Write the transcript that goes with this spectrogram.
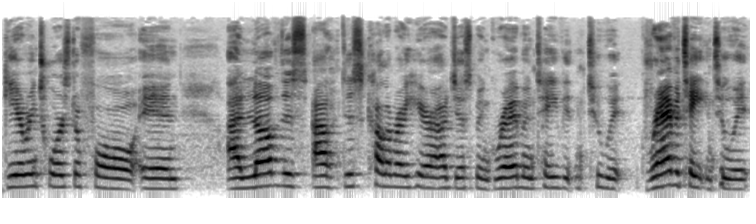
gearing towards the fall. And I love this uh, this color right here. I've just been gravitating to it, gravitating to it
